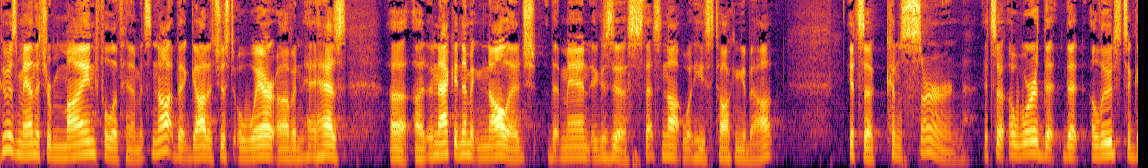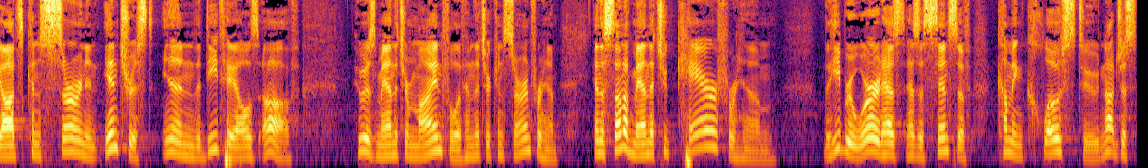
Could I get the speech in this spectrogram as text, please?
Who is man that you're mindful of him? It's not that God is just aware of and has uh, an academic knowledge that man exists. That's not what he's talking about. It's a concern It's a, a word that, that alludes to God's concern and interest in the details of who is man that you're mindful of him, that you're concerned for him, and the Son of Man that you care for him. The Hebrew word has, has a sense of coming close to, not just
